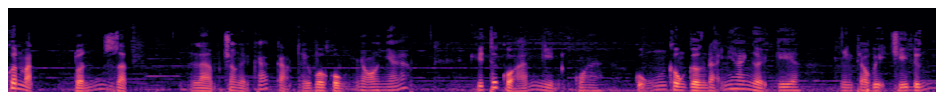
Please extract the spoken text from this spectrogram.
khuôn mặt tuấn giật, làm cho người khác cảm thấy vô cùng nho nhã. Khí tức của hắn nhìn qua cũng không cường đại như hai người kia, nhưng theo vị trí đứng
